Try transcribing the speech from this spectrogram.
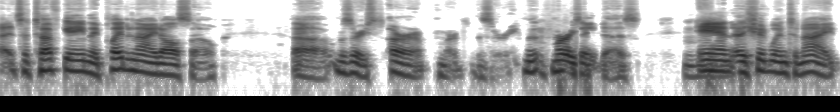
it's a tough game. They play tonight also uh, Missouri or Missouri, Murray State does, mm-hmm. and they should win tonight.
